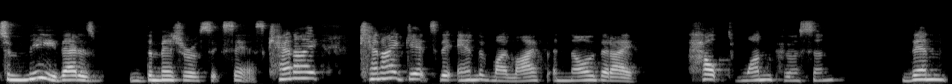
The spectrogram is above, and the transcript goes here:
to me that is the measure of success. Can I can I get to the end of my life and know that I helped one person? Then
